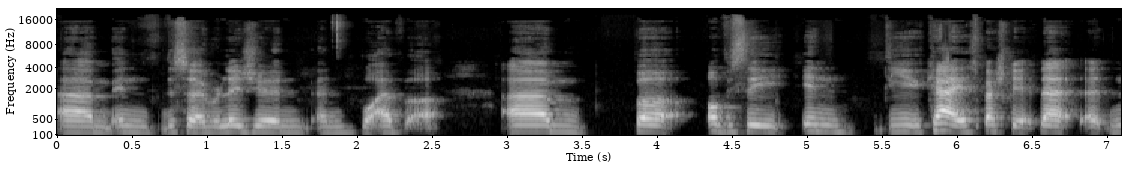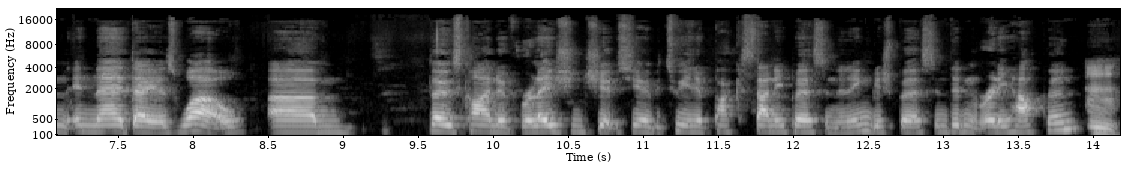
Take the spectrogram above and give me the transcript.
um, in the certain religion and whatever. Um, but obviously, in the UK, especially at their in- in their day as well, um, those kind of relationships, you know, between a Pakistani person and an English person, didn't really happen. Mm. Um,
